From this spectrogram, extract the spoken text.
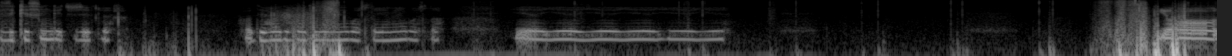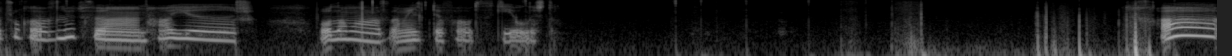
Bizi kesin geçecekler. Hadi hadi hadi yemeye başla yemeye başla. Ye ye ye ye ye ye. Ya çok az lütfen. Hayır. Olamaz ama ilk defa 32'ye ulaştım. Aa,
